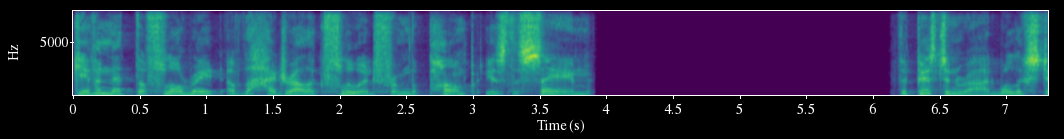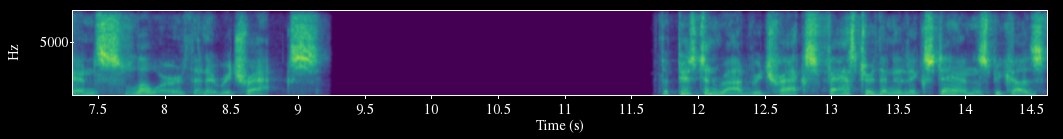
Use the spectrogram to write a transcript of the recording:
Given that the flow rate of the hydraulic fluid from the pump is the same, the piston rod will extend slower than it retracts. The piston rod retracts faster than it extends because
